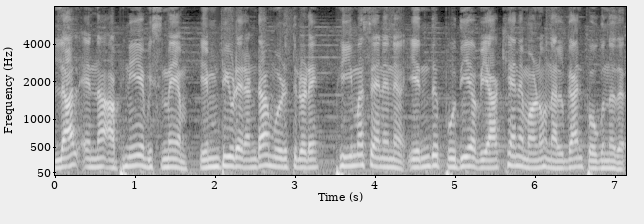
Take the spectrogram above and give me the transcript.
ലാൽ എന്ന അഭിനയ വിസ്മയം എം ഡിയുടെ രണ്ടാം ഒഴുത്തിലൂടെ ഭീമസേനന് എന്ത് പുതിയ വ്യാഖ്യാനമാണോ നൽകാൻ പോകുന്നത്?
